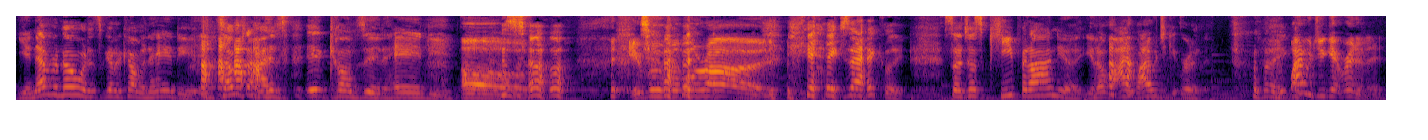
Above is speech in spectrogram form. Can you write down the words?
you never know when it's gonna come in handy, and sometimes it comes in handy. oh, So immovable rod. yeah, exactly. So just keep it on you. You know why? Why would you get rid of it? Like, Why would you get rid of it?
